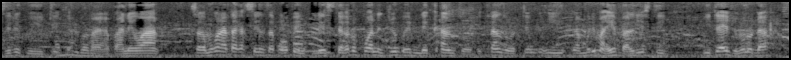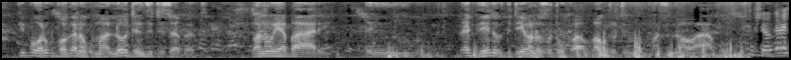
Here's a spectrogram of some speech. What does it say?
dziri kuitika pane vanhu. Saka mukona takasenza paopen place takatopuwa nenzvimbo yedu necanzel canzel amuri mahebalist itai zvemunoda people vari kubva kana kumalow density suburbs vanouya paari then at the end of the day vanozotobva vakutoti mazina avo apo mishonga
